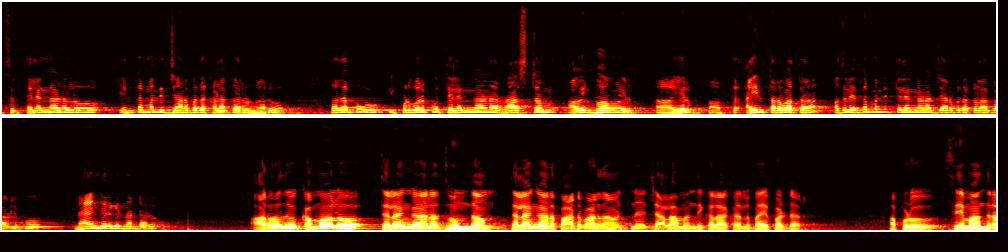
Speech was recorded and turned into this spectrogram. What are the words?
అసలు తెలంగాణలో ఎంతమంది జానపద కళాకారులు ఉన్నారు? దాదాపు ఇప్పటి వరకు తెలంగాణ రాష్ట్రం ఆవిర్భావం అయిన తర్వాత అసలు ఎంతమంది తెలంగాణ జానపద కళాకారులకు న్యాయం జరిగిందంటారు? ఆ రోజు ఖమ్మంలో తెలంగాణ ధూమ్ధాం తెలంగాణ పాట పాడదాం అంటేనే చాలామంది కళాకారులు భయపడ్డారు. అప్పుడు సీమాంధ్ర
